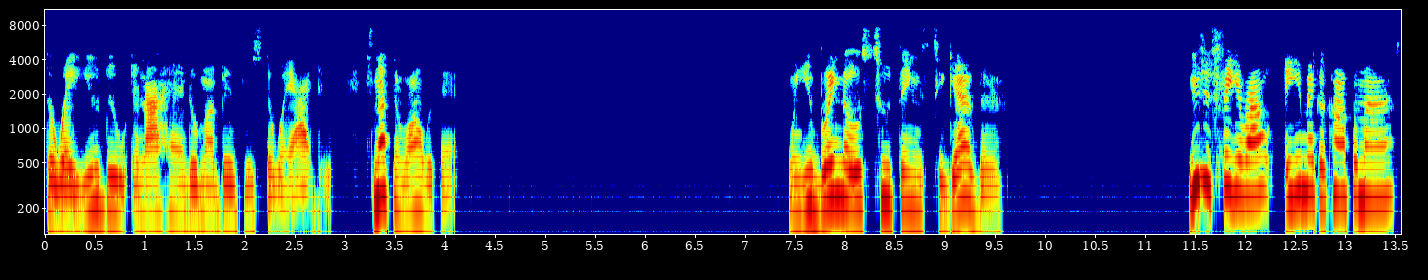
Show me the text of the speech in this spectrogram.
the way you do, and I handle my business the way I do. There's nothing wrong with that. When you bring those two things together, you just figure out and you make a compromise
